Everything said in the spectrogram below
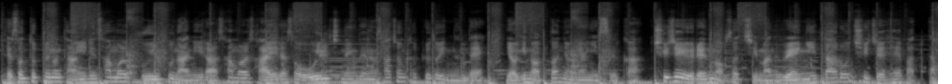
대선 투표는 당일인 3월 9일뿐 아니라 3월 4일에서 5일 진행되는 사전 투표도 있는데 여긴 어떤 영향이 있을까? 취재 의뢰는 없었지만 웽이 따로 취재해봤다.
